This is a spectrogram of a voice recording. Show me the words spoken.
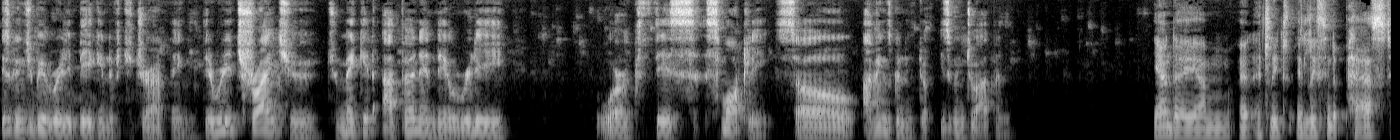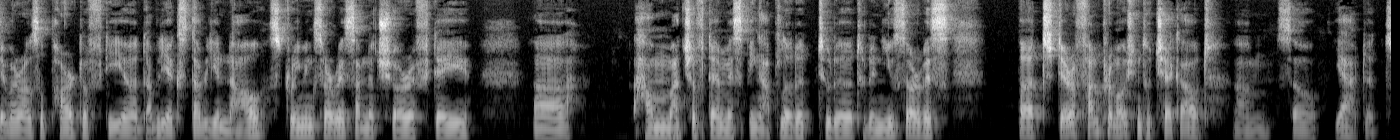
is going to be really big in the future. I think they really try to to make it happen, and they really work this smartly. So I think it's going to it's going to happen. Yeah, and they um at least at least in the past they were also part of the uh, WXW Now streaming service. I'm not sure if they uh, how much of them is being uploaded to the to the new service, but they're a fun promotion to check out. Um, so yeah, that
